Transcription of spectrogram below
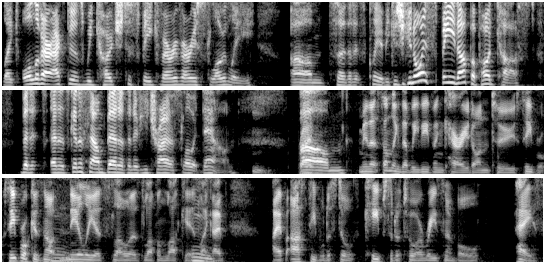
like all of our actors we coach to speak very very slowly um so that it's clear because you can always speed up a podcast but it's and it's going to sound better than if you try to slow it down. Right. Um I mean, that's something that we've even carried on to Seabrook. Seabrook is not nearly as slow as Love and Luck is. Like I've, I've asked people to still keep sort of to a reasonable pace,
